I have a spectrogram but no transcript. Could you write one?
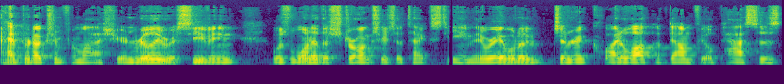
had production from last year and really receiving was one of the strong suits of Tech's team. They were able to generate quite a lot of downfield passes.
